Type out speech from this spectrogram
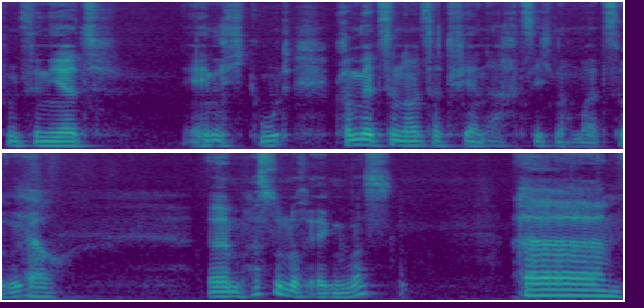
funktioniert ähnlich gut. Kommen wir zu 1984 nochmal zurück. Ja. Ähm, hast du noch irgendwas? Ähm.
